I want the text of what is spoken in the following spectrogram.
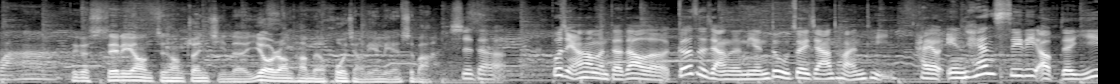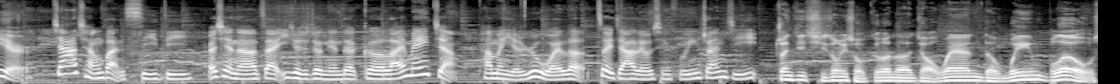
哇，这个《Steady On》这张专辑呢，又让他们获奖连连，是吧？是的，不仅让他们得到了鸽子奖的年度最佳团体，还有 Enhanced CD of the Year 加强版 CD，而且呢，在一九九九年的葛莱美奖，他们也入围了最佳流行福音专辑。专辑其中一首歌呢，叫《When the Wind Blows》，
